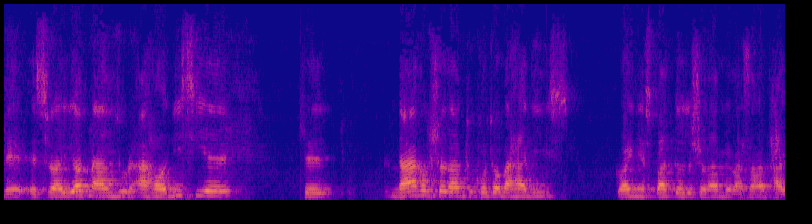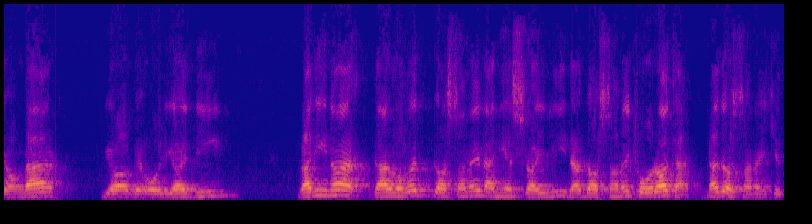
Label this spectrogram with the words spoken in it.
به اسرائیلیات منظور احادیثیه که نقل شدن تو کتب حدیث گاهی نسبت داده شدن به مثلا پیامبر یا به اولیای دین. ولی اینا در واقع داستانهای بنی اسرائیلی داستانهای تورات هم نه داستانهایی که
